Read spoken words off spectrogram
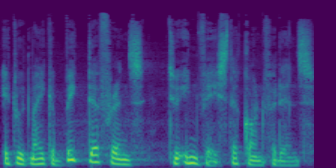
it would make a big difference to investor confidence.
